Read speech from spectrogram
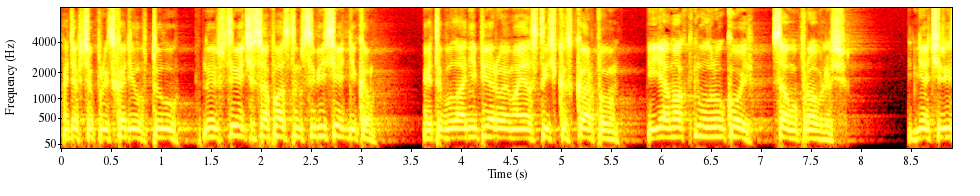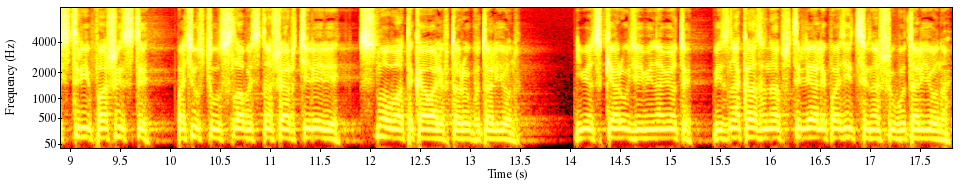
хотя все происходило в тылу, но и встречи с опасным собеседником. Это была не первая моя стычка с Карповым, и я махнул рукой, сам управлюсь. Дня через три фашисты, почувствовав слабость нашей артиллерии, снова атаковали второй батальон. Немецкие орудия и минометы безнаказанно обстреляли позиции нашего батальона.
